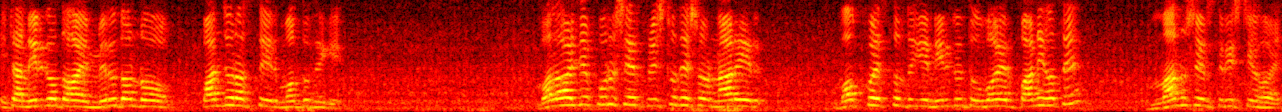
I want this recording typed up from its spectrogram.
এটা নির্গত হয় মেরুদণ্ড পাঞ্জরাস্তির মধ্য থেকে। বলা হয় যে পুরুষের পৃষ্ঠদেশ ও নারীর বক্ষস্থল থেকে নির্গত উভয়ের পানি হতে মানুষের সৃষ্টি হয়।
